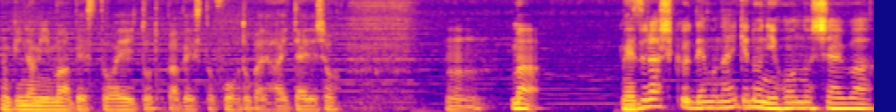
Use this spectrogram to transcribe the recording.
軒並みまあベスト8とかベスト4とかで敗退でしょ。うん、まあ珍しくでもないけど日本の試合は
